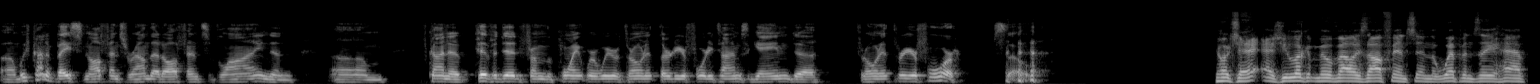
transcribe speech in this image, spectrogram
um, we've kind of based an offense around that offensive line and um, kind of pivoted from the point where we were throwing it 30 or 40 times a game to throwing it three or four. So. Coach, as you look at Mill Valley's offense and the weapons they have,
